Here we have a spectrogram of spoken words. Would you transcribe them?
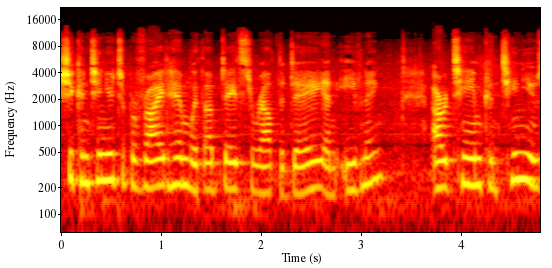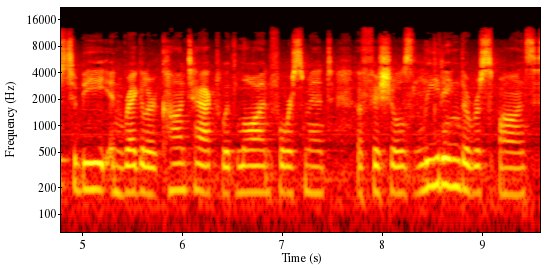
She continued to provide him with updates throughout the day and evening. Our team continues to be in regular contact with law enforcement officials leading the response,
